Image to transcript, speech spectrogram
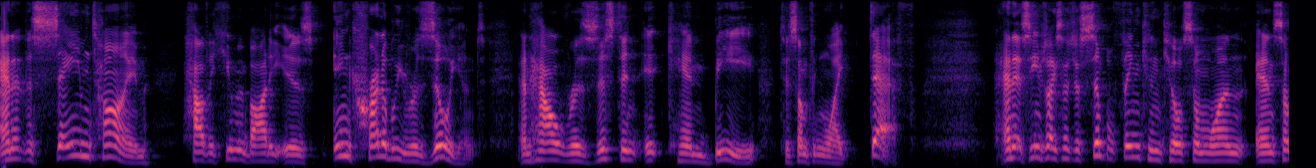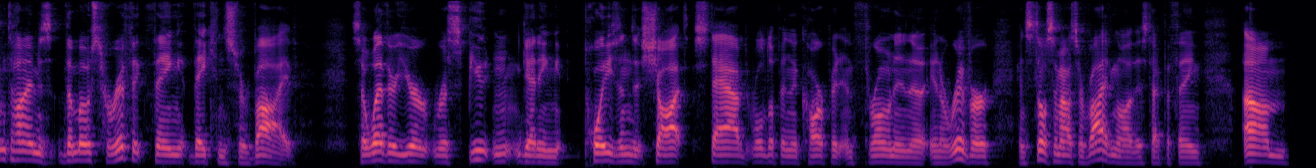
and at the same time how the human body is incredibly resilient and how resistant it can be to something like death. And it seems like such a simple thing can kill someone, and sometimes the most horrific thing they can survive. So whether you're Rasputin getting poisoned, shot, stabbed, rolled up in the carpet, and thrown in a, in a river, and still somehow surviving all this type of thing, um,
